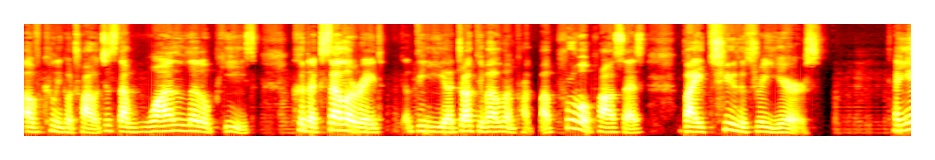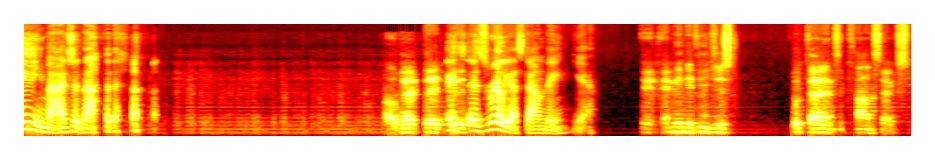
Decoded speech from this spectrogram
of clinical trial, just that one little piece could accelerate the uh, drug development pro- approval process by two to three years. Can you imagine that? oh, that, that it's, it's really astounding. Yeah. I mean, if you just put that into context,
